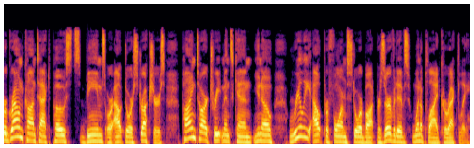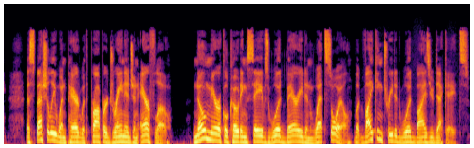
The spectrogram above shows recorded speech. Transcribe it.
For ground contact posts, beams, or outdoor structures, pine tar treatments can, you know, really outperform store-bought preservatives when applied correctly, especially when paired with proper drainage and airflow. No miracle coating saves wood buried in wet soil, but Viking-treated wood buys you decades.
